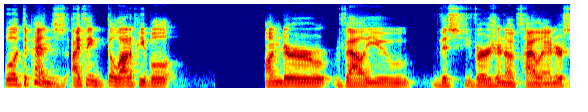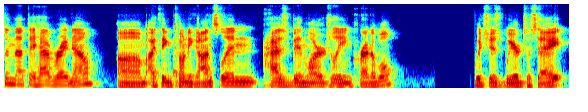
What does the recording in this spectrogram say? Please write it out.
Well, it depends. I think a lot of people undervalue this version of Tyler Anderson that they have right now. Um, I think Tony Gonsolin has been largely incredible, which is weird to say.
